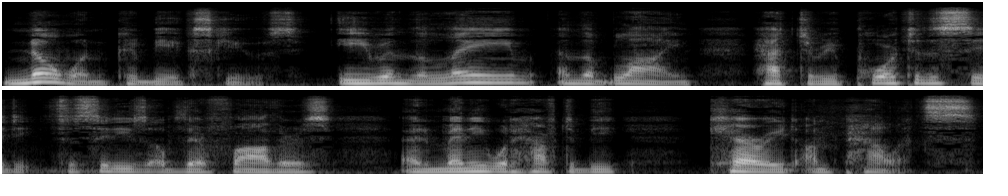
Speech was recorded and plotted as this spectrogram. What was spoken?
No one could be excused. Even the lame and the blind had to report to the city to cities of their fathers, and many would have to be carried on pallets.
